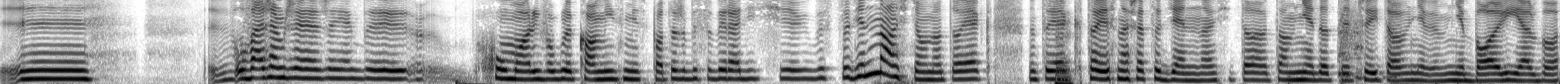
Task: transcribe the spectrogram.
Yy, uważam, że, że jakby humor i w ogóle komizm jest po to, żeby sobie radzić jakby z codziennością. No to jak, no to, Tak. jak to jest nasza codzienność i to, to mnie dotyczy i to, nie wiem, mnie boli albo y,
